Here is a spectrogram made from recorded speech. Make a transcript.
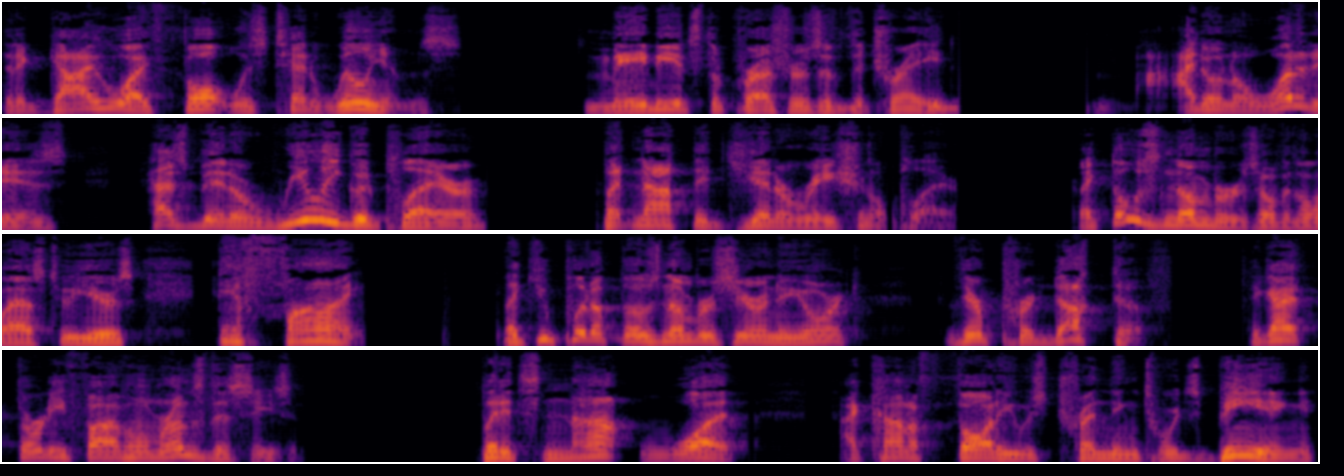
that a guy who I thought was Ted Williams, maybe it's the pressures of the trade. I don't know what it is, has been a really good player, but not the generational player. Like those numbers over the last two years, they're fine. Like you put up those numbers here in New York, they're productive. They got 35 home runs this season, but it's not what I kind of thought he was trending towards being.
